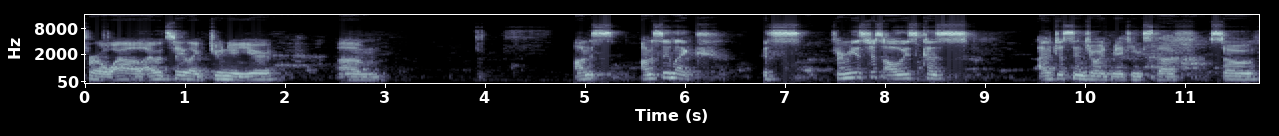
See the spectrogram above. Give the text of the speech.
for a while. I would say like junior year. Um, honest, honestly, like it's for me. It's just always because I've just enjoyed making stuff. So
